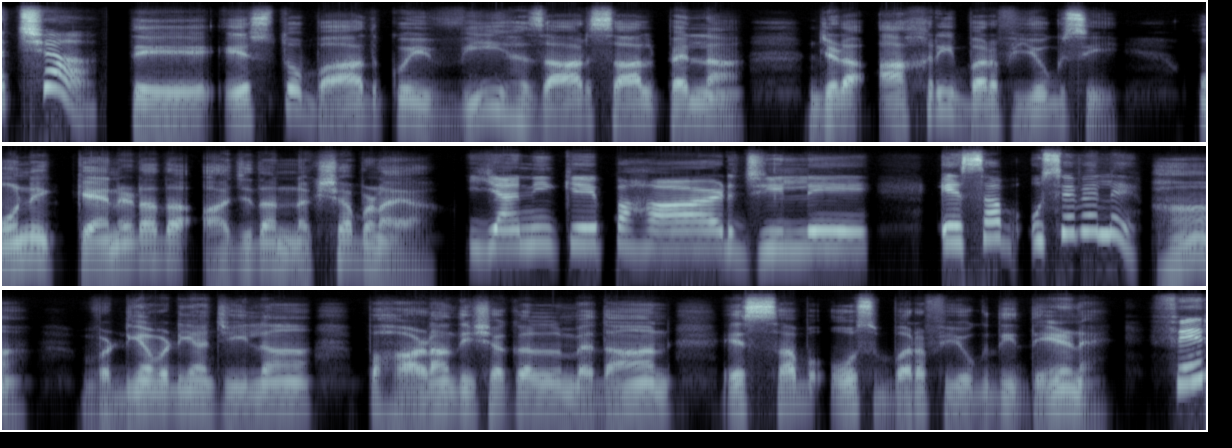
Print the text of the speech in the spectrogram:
ਅੱਛਾ। ਤੇ ਇਸ ਤੋਂ ਬਾਅਦ ਕੋਈ 20000 ਸਾਲ ਪਹਿਲਾਂ ਜਿਹੜਾ ਆਖਰੀ ਬਰਫ਼ ਯੁੱਗ ਸੀ ਉਹਨੇ ਕੈਨੇਡਾ ਦਾ ਅੱਜ ਦਾ ਨਕਸ਼ਾ ਬਣਾਇਆ। ਯਾਨੀ ਕਿ ਪਹਾੜ ਝੀਲੇ ਇਹ ਸਭ ਉਸੇ ਵੇਲੇ? ਹਾਂ ਵੱਡੀਆਂ-ਵੱਡੀਆਂ ਝੀਲਾਂ ਪਹਾੜਾਂ ਦੀ ਸ਼ਕਲ ਮੈਦਾਨ ਇਹ ਸਭ ਉਸ ਬਰਫ਼ ਯੁੱਗ ਦੀ ਦੇਣ ਹੈ। ਫਿਰ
